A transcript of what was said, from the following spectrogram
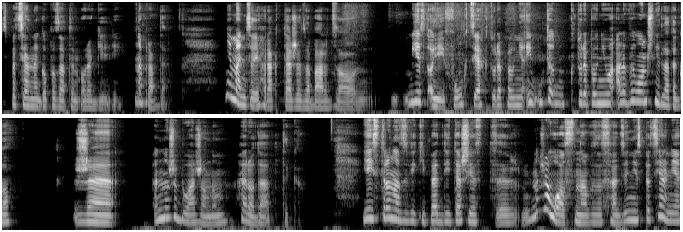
specjalnego poza tym o Regilii. Naprawdę. Nie ma nic o jej charakterze za bardzo. Jest o jej funkcjach, które, to, które pełniła, ale wyłącznie dlatego, że, no, że była żoną Heroda Attyka. Jej strona z Wikipedii też jest no, żałosna w zasadzie. Niespecjalnie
